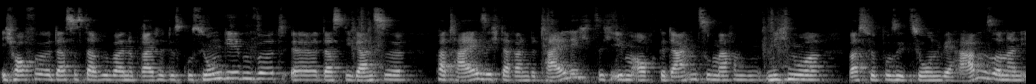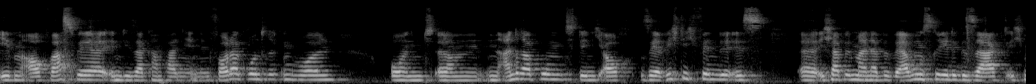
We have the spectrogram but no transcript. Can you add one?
Ich hoffe, dass es darüber eine breite Diskussion geben wird, äh, dass die ganze Partei sich daran beteiligt, sich eben auch Gedanken zu machen, nicht nur was für Positionen wir haben, sondern eben auch, was wir in dieser Kampagne in den Vordergrund rücken wollen. Und ähm, ein anderer Punkt, den ich auch sehr wichtig finde, ist, äh, ich habe in meiner Bewerbungsrede gesagt, ich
